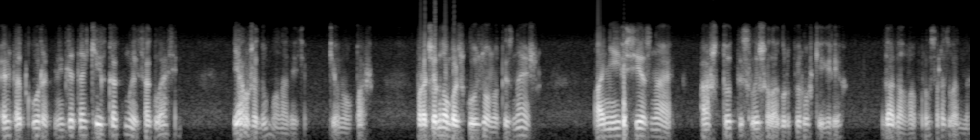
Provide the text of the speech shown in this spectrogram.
Этот город не для таких, как мы, согласен?» «Я уже думал над этим», — кивнул Паш. Про Чернобыльскую зону ты знаешь? Они все знают. А что ты слышал о группировке «Грех»? Задал вопрос разводной.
